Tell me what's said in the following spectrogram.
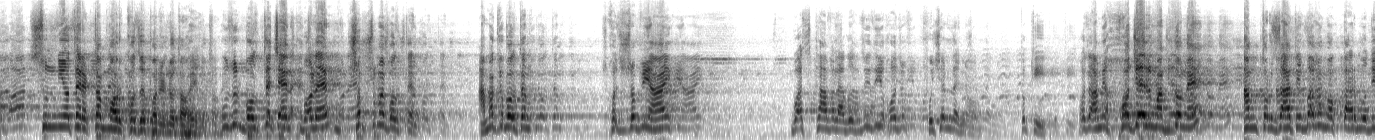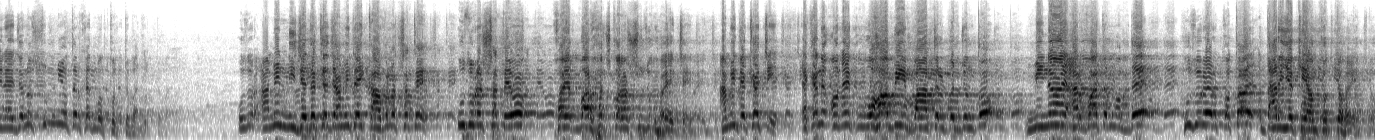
সুন্নিয়তের একটা মরকজে পরিণত হয়ে গেছে হুজুর বলতেছেন বলেন, সবসময় বলতেন। আমাকে বলতেন সবই তো কি? আমি হজের মাধ্যমে আন্তর্জাতিকভাবে মক্কার মদিনায় যেন সুন্নিয়তের খেদমত করতে পারি। হুজুর, আমি নিজে দেখে যে আমি তো এই কাবলার সাথে, হুজুরের সাথেও কয়েকবার হজ করার সুযোগ হয়েছে। আমি দেখেছি। এখানে অনেক ওয়াহাবি বাতিল পর্যন্ত মিনায় আর বাতের মধ্যে হুজুরের কথায় দাঁড়িয়ে কিয়াম করতে হয়েছে।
